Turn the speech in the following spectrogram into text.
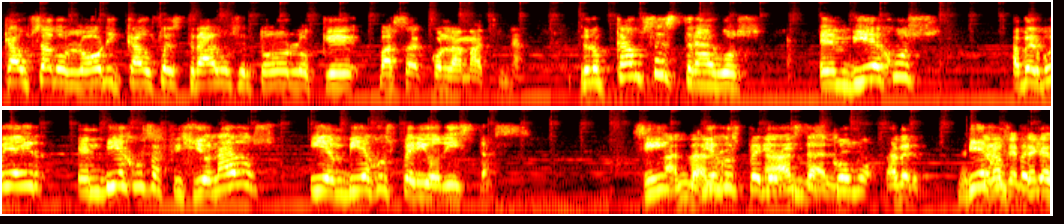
causa dolor y causa estragos en todo lo que pasa con la máquina. Pero causa estragos en viejos, a ver, voy a ir en viejos aficionados y en viejos periodistas. ¿Sí? Ándale, viejos periodistas ándale. como, a ver, Espero viejos que tengas los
